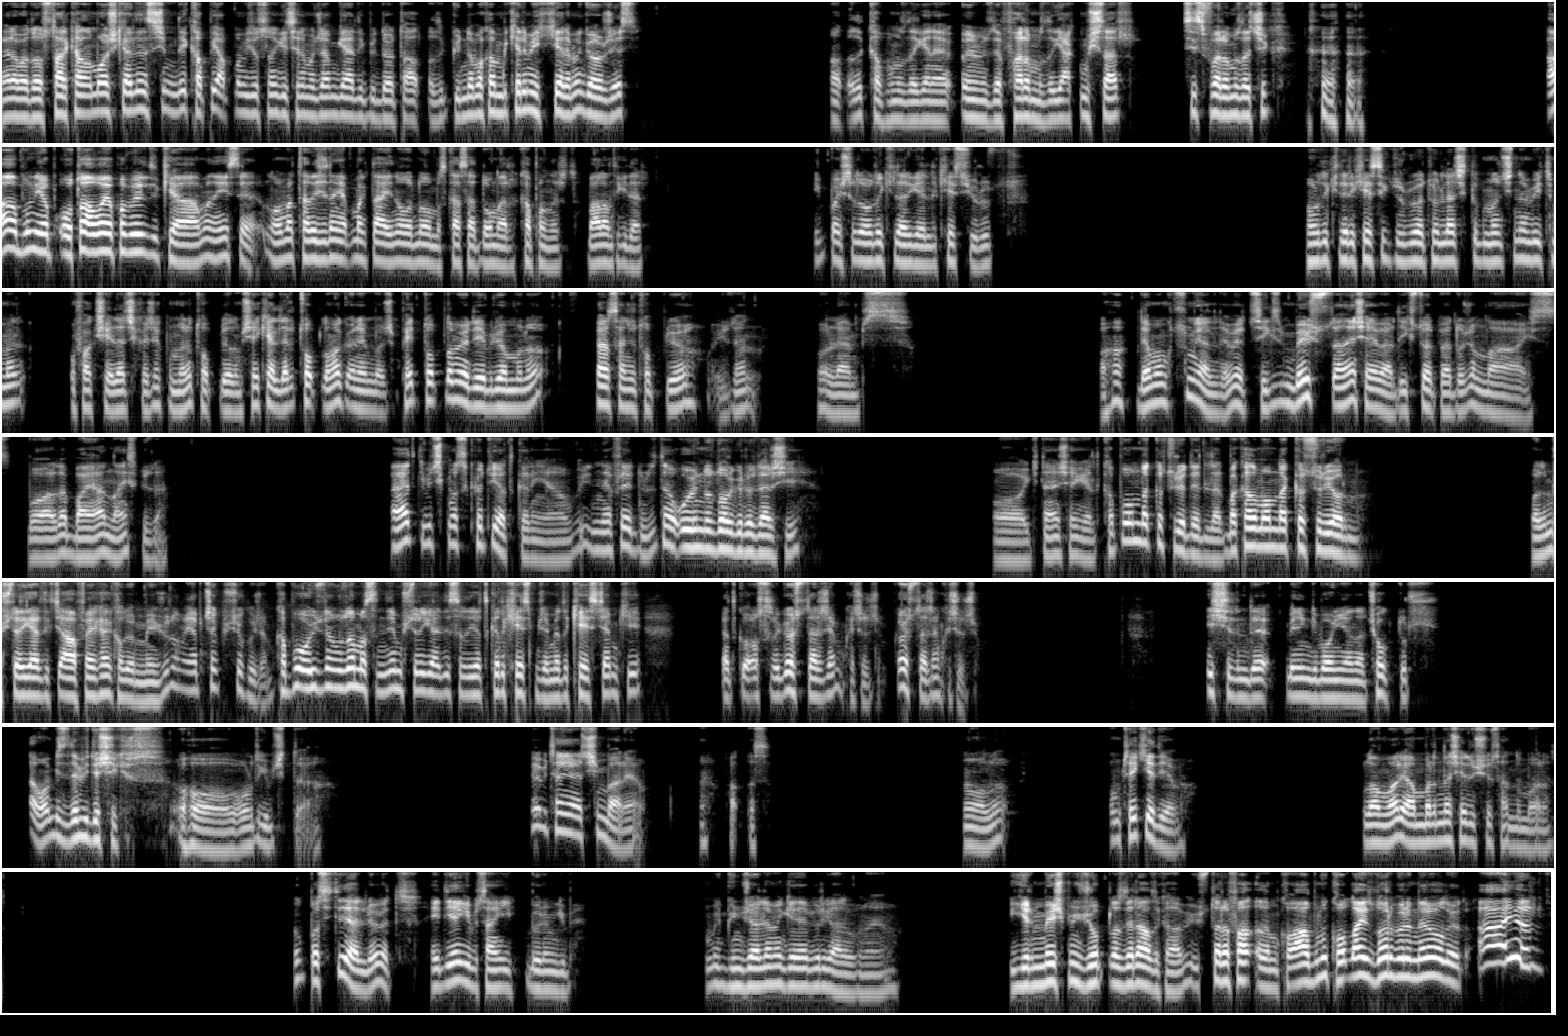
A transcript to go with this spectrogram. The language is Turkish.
Merhaba dostlar kanalıma hoş geldiniz. Şimdi kapı yapma videosuna geçelim hocam. Geldik bir 4'e atladık. Günde bakalım bir kere mi iki kere mi göreceğiz. Atladık kapımızda gene önümüzde farımızı yakmışlar. Sis farımız açık. Aa bunu yap oto hava yapabilirdik ya ama neyse. Normal tarayıcıdan yapmak daha iyi ne olur ne olmaz. Kasar donar kapanır. Bağlantı gider. İlk başta da oradakiler geldi kesiyoruz. Oradakileri kestik. Dürbüratörler çıktı. Bunların içinden bir ihtimal ufak şeyler çıkacak. Bunları toplayalım. Şekerleri toplamak önemli hocam. Pet toplamıyor diye biliyorum bunu. Çıkar sancı topluyor. O yüzden o lamps. Aha demon kutusu mu geldi? Evet 8500 tane şey verdi. X4 verdi hocam. Nice. Bu arada bayağı nice güzel. Hayat gibi çıkması kötü yatkarın ya. Nefret ediyorum. Zaten oyunda zor görüyoruz her şeyi. O iki tane şey geldi. Kapı 10 dakika sürüyor dediler. Bakalım 10 dakika sürüyor mu? Bu arada müşteri geldikçe AFK kalıyorum mecbur ama yapacak bir şey yok hocam. Kapı o yüzden uzamasın diye müşteri geldiği sırada yatıkarı kesmeyeceğim ya da keseceğim ki yatıkarı o sıra göstereceğim kaçıracağım. Göstereceğim kaçıracağım. İş yerinde benim gibi oynayanlar çoktur. Ama biz de video çekiyoruz. Oho ordu gibi çıktı ya. Bir tane açayım bari ya. Heh, patlasın. Ne oldu? Oğlum tek yedi ya bu. Ulan var ya ambarından şey düşüyor sandım bu arada. Çok basit ilerliyor evet. Hediye gibi sanki ilk bölüm gibi. Ama güncelleme gelebilir galiba buna ya. 25.000 job lazeri aldık abi. Üst tarafa atladım. Aa bunu kodlay zor bölümleri oluyordu. Hayır.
